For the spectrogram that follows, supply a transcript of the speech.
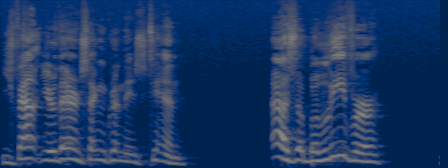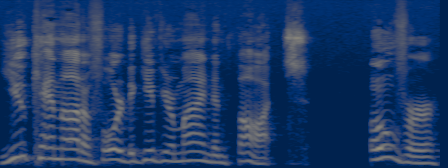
you found you're there in Second Corinthians 10. As a believer, you cannot afford to give your mind and thoughts over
